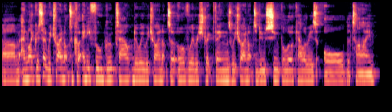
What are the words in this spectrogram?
Um, and like we said, we try not to cut any food groups out, do we? We try not to overly restrict things. We try not to do super low calories all the time.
